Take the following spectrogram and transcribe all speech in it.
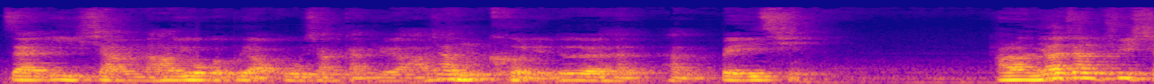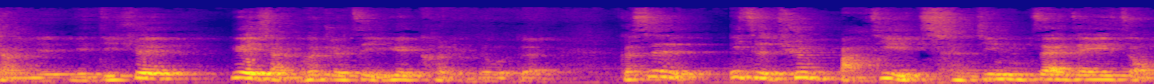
在异乡，然后又回不了故乡，感觉好像很可怜，对不对？很很悲情。好了，你要这样去想，也也的确越想你会觉得自己越可怜，对不对？可是，一直去把自己沉浸在这一种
